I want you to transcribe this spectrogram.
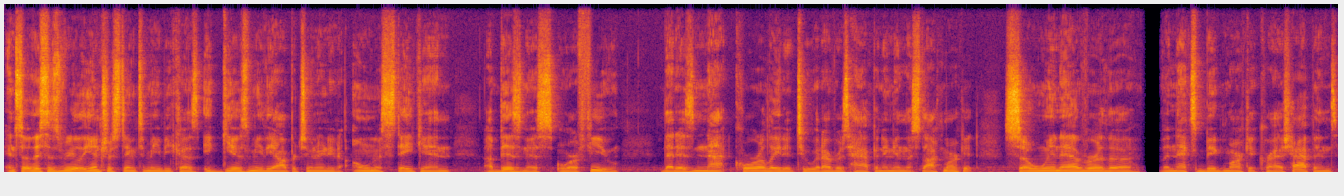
And so this is really interesting to me because it gives me the opportunity to own a stake in a business or a few that is not correlated to whatever's happening in the stock market. So whenever the the next big market crash happens,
